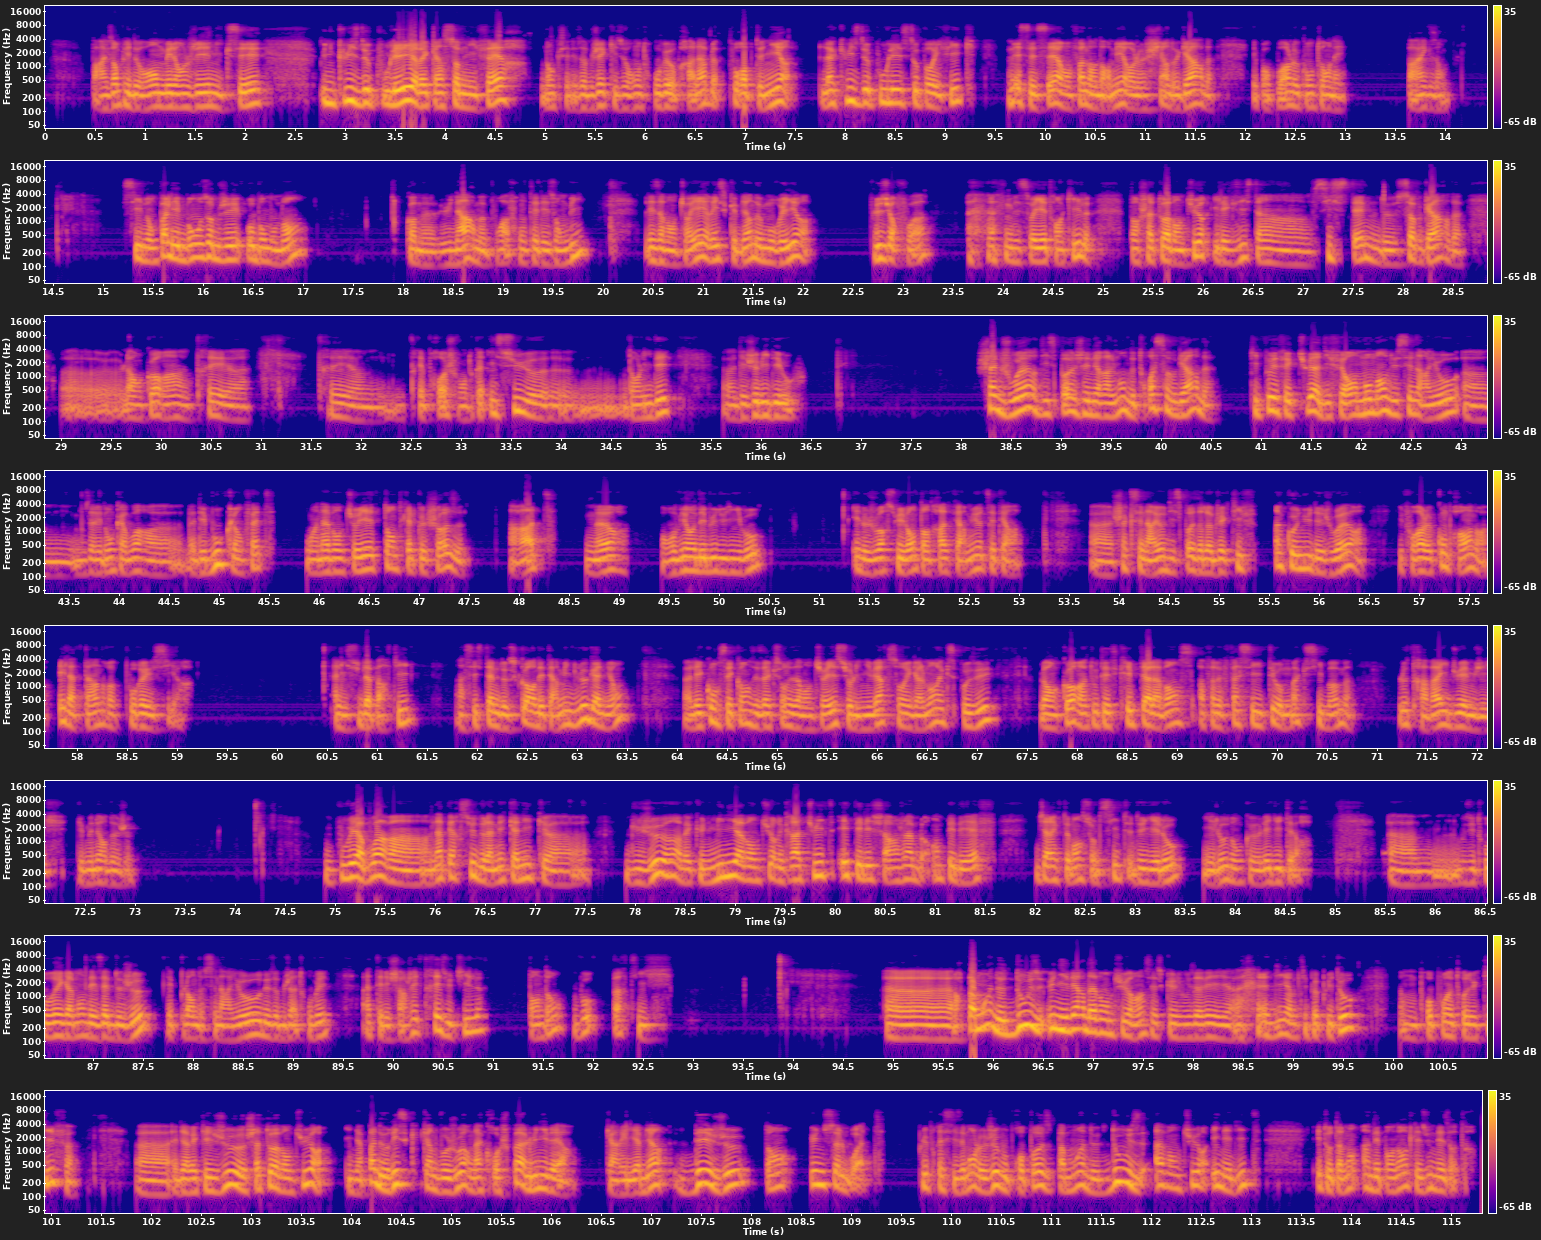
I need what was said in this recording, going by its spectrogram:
Par exemple, ils devront mélanger, mixer une cuisse de poulet avec un somnifère, donc c'est des objets qu'ils auront trouvés au préalable, pour obtenir la cuisse de poulet soporifique nécessaire afin d'endormir le chien de garde et pour pouvoir le contourner, par exemple. S'ils n'ont pas les bons objets au bon moment, comme une arme pour affronter des zombies, les aventuriers risquent bien de mourir plusieurs fois. Mais soyez tranquille, dans Château Aventure, il existe un système de sauvegarde, euh, là encore, hein, euh, euh, très proche, ou en tout cas issu dans l'idée des jeux vidéo. Chaque joueur dispose généralement de trois sauvegardes qu'il peut effectuer à différents moments du scénario. vous allez donc avoir bah, des boucles en fait, où un aventurier tente quelque chose, rate, meurt, revient au début du niveau, et le joueur suivant tentera de faire mieux, etc. Euh, chaque scénario dispose d'un objectif inconnu des joueurs, il faudra le comprendre et l'atteindre pour réussir. À l'issue de la partie, un système de score détermine le gagnant. Euh, les conséquences des actions des aventuriers sur l'univers sont également exposées. Là encore, hein, tout est scripté à l'avance afin de faciliter au maximum le travail du MJ, du meneur de jeu. Vous pouvez avoir un, aperçu de la mécanique euh, du jeu hein, avec une mini-aventure gratuite et téléchargeable en PDF directement sur le site de Yellow, Yellow donc euh, l'éditeur. Euh, vous y trouverez également des aides de jeu, des plans de scénario, des objets à trouver, à télécharger, très utiles pendant vos parties. Alors pas moins de 12 univers d'aventure, hein, c'est ce que je vous avais dit un petit peu plus tôt dans mon propos introductif. et eh bien avec les jeux Château Aventure, il n'y a pas de risque qu'un de vos joueurs n'accroche pas à l'univers car il y a bien des jeux dans une seule boîte. Plus précisément, le jeu vous propose pas moins de 12 aventures inédites et totalement indépendantes les unes des autres.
